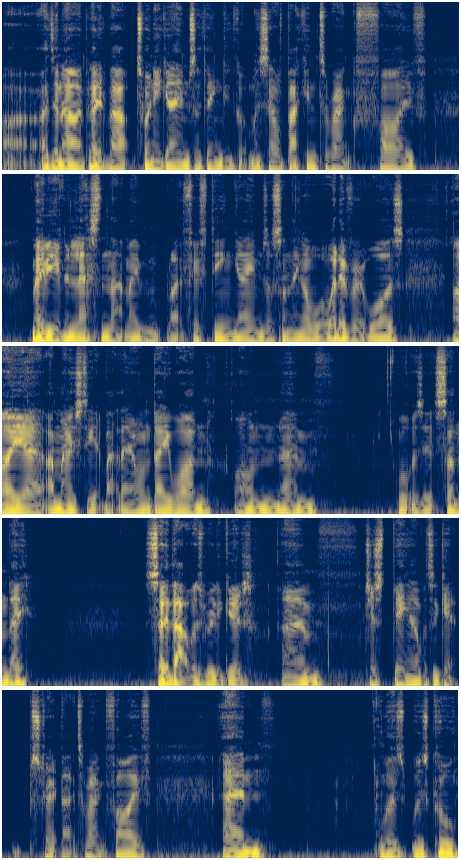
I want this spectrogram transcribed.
I don't know, I played about twenty games, I think, and got myself back into rank five, maybe even less than that, maybe like fifteen games or something, or whatever it was. I uh, I managed to get back there on day one on um, what was it Sunday. So that was really good. Um, just being able to get straight back to rank five. Um, was was cool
